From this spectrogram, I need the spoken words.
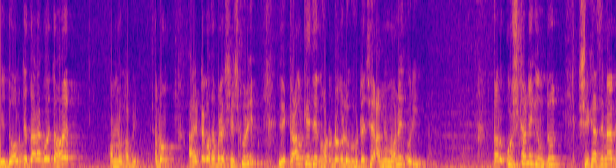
এই দলকে দাঁড়া করতে হয়, অন্যভাবে। এবং আরেকটা কথা বলে শেষ করি, যে কালকে যে ঘটনাগুলো ঘটেছে, আমি মনে করি, তার উস্কানি কিন্তু শেখ হাসিনার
